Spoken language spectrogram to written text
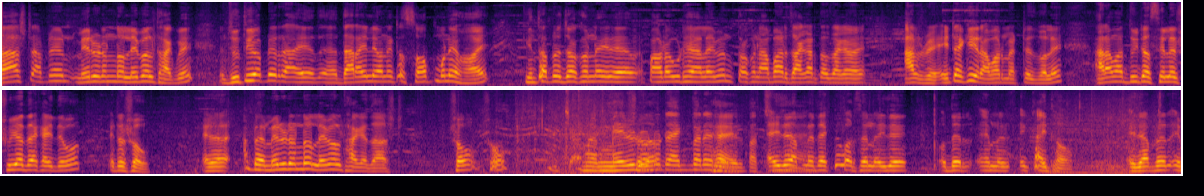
জাস্ট আপনার মেরুদণ্ড লেভেল থাকবে। যদিও আপনার রা- দাঁড়াইলে অনেকটা সফট মনে হয় কিন্তু আপনি যখন এই আহ, উঠে আলাইবেন তখন আবার জায়গাটা জায়গায় আসবে। এটা কি রাবার ম্যাট্রেস বলে? আর আমার দুইটা ছেলে শুয়ে দেখাই দেবো। এটা সব এটা আপনার মেরুদণ্ড লেভেল থাকে জাস্ট সো সো মেরুদণ্ডটা একবারে হ্যাঁ লেভেল পাচ্ছে এই যে হ্যাঁ। আপনি দেখতে পাচ্ছেন এই যে ওদের কাইথাও এই যে আপনার এই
